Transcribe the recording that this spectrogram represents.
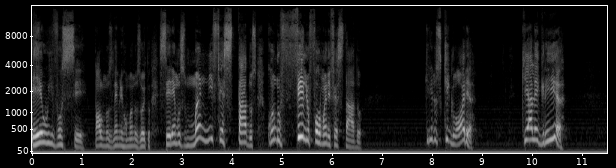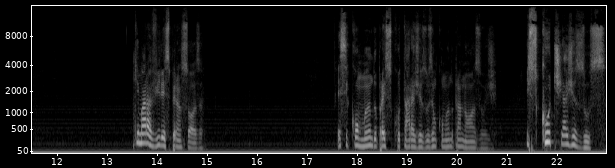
eu e você, Paulo nos lembra em Romanos 8, seremos manifestados quando o Filho for manifestado. Queridos, que glória, que alegria, que maravilha esperançosa. Esse comando para escutar a Jesus é um comando para nós hoje. Escute a Jesus.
